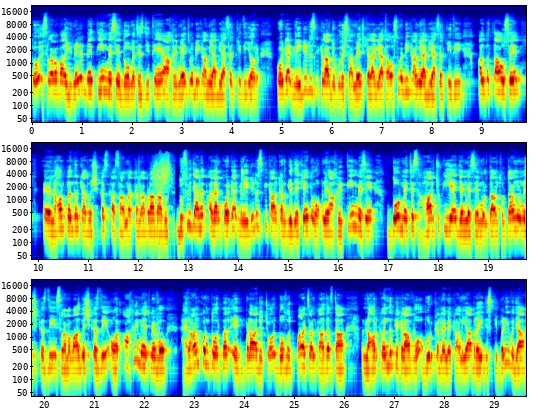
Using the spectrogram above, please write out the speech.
तो इस्लामाबाद यूनाइटेड ने तीन में से दो मैचेस जीते हैं। आखिरी मैच में भी कामयाबी हासिल की थी और कोयटा ग्लेडिएटर्स के खिलाफ जो गुजशत मैच खेला गया था, उसमें भी कामयाबी हासिल की थी। अलबत् उसे लाहौर कलंदर के हाथों शिकस्त का सामना करना पड़ा था। दूसरी जानब अगर कोयटा ग्लेडिएटर्स की कारकर्दगी देखें तो वो अपने आखिरी तीन में से दो मैचेस हार चुकी है, जिनमें से मुल्तान सुल्तान ने उन्हें शिकस्त दी, इस्लामाबाद ने शिकस्त दी और आखिरी मैच में वो हैरान कन तौर पर एक बड़ा जो चो दो सौ पाँच रन का हदफ था, लाहौर कलंदर के खिलाफ वो अबूर करने में कामयाब रही, जिसकी बड़ी वजह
